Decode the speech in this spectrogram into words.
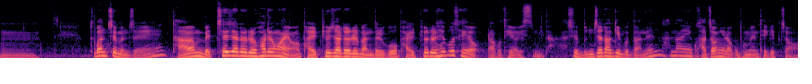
음, 두 번째 문제, 다음 매체 자료를 활용하여 발표 자료를 만들고 발표를 해보세요 라고 되어 있습니다. 사실 문제라기보다는 하나의 과정이라고 보면 되겠죠.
